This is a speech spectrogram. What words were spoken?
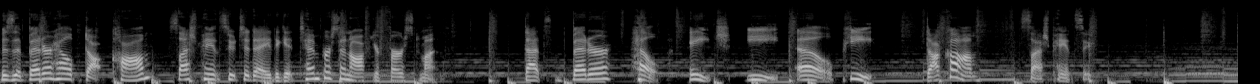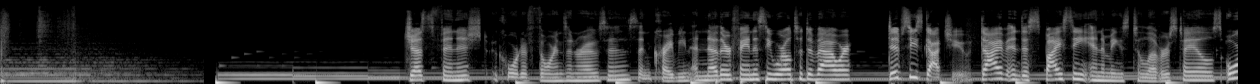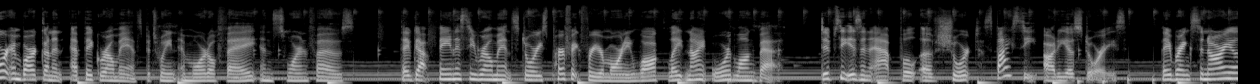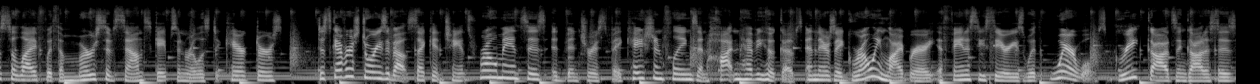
Visit betterhelp.com slash pantsuit today to get 10% off your first month. That's betterhelp, H-E-L-P dot com slash pantsuit. Just finished A Court of Thorns and Roses and craving another fantasy world to devour? Dipsea's got you. Dive into spicy enemies to lovers' tales or embark on an epic romance between immortal fae and sworn foes. They've got fantasy romance stories perfect for your morning walk, late night, or long bath. Dipsea is an app full of short, spicy audio stories. They bring scenarios to life with immersive soundscapes and realistic characters. Discover stories about second chance romances, adventurous vacation flings, and hot and heavy hookups. And there's a growing library of fantasy series with werewolves, Greek gods and goddesses,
